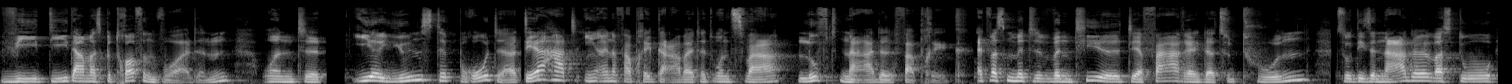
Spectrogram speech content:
wie die damals betroffen wurden. Und äh, Ihr jüngster Bruder, der hat in einer Fabrik gearbeitet und zwar Luftnadelfabrik. Etwas mit Ventil der Fahrräder zu tun. So diese Nadel, was du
